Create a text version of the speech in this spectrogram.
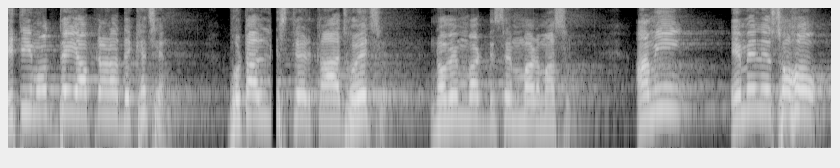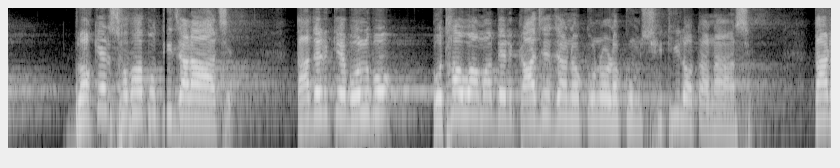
ইতিমধ্যেই আপনারা দেখেছেন, ভোটার লিস্টের কাজ হয়েছে নভেম্বর, ডিসেম্বর মাসে। আমি এমএলএ সহ ব্লকের সভাপতি যারা আছে, তাদেরকে বলব, কোথাও আমাদের কাজে যেন কোনো রকম শিথিলতা না আসে। তার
